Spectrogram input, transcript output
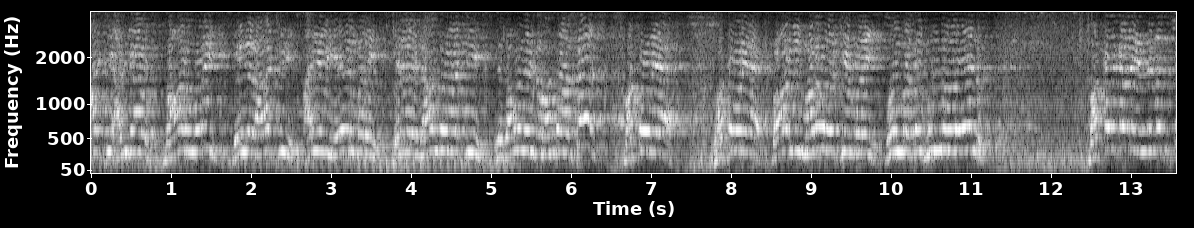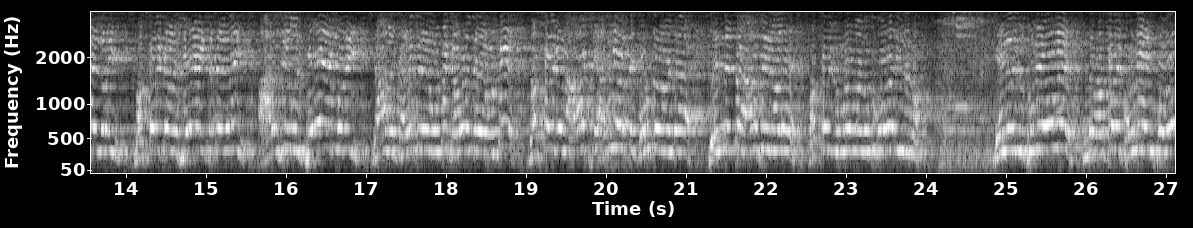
ஆட்சி அதிகாரம் மாறும் வரை எங்கள் ஆட்சி அதில் ஏறும் வரை எனவே நாங்கள் ஆட்சி இந்த தமிழகத்தில் வந்தால்தான் மக்களுடைய மக்களுடைய வாழ்வில் மறுமலர்ச்சி என்பதை மக்கள் புரிந்து கொள்ள வேண்டும். மக்களுக்கான எந்தெந்த திட்டங்களை மக்களுக்கான சேவை திட்டங்களை அரசியல் சேவை என்பதை நாங்கள் கருத்திலே உண்டு கவனத்திலே உண்டு மக்களுக்கான ஆட்சி அதிகாரத்தை கொடுக்க வேண்டும் எந்தெந்த ஆசையினால மக்களுக்கு மூலமாக வந்து போராடி இருக்கோம். எங்களுக்கு துணியோடு இந்த மக்களை கொள்ளையடிப்பதோ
